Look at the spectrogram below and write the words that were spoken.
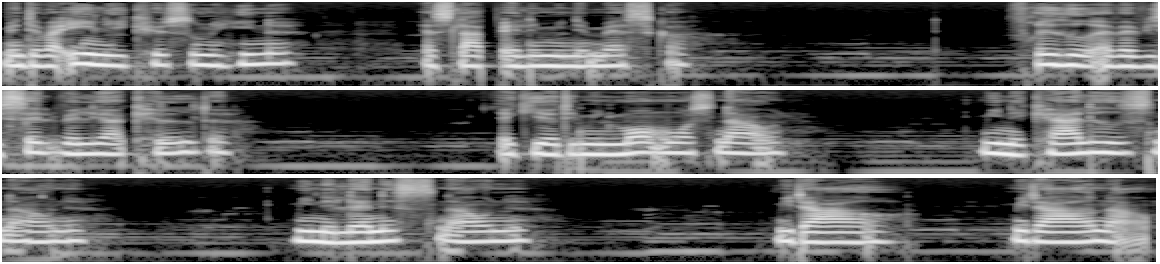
Men det var egentlig i kysset med hende, jeg slap alle mine masker. Frihed er, hvad vi selv vælger at kalde det. Jeg giver det min mormors navn, mine kærlighedsnavne, mine landes navne, mit eget, mit eget navn.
